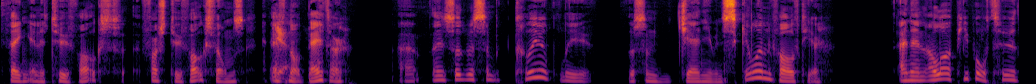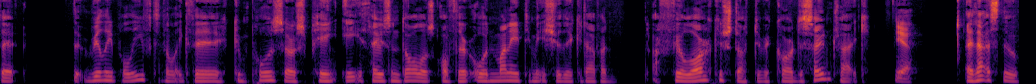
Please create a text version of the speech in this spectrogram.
thing in the two Fox first two Fox films, if Yeah. not better. Um, and so there's some clearly there's some genuine skill involved here, and then a lot of people too that that really believed in it, like the composers paying eight thousand dollars of their own money to make sure they could have a, a full orchestra to record the soundtrack. Yeah. And that's the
